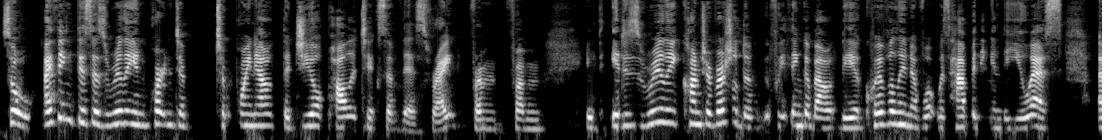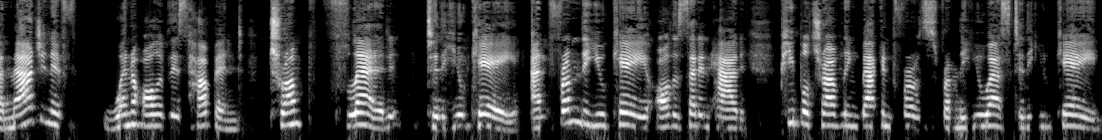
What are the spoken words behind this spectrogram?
So I think this is really important to to point out the geopolitics of this, right? From from it, it is really controversial to if we think about the equivalent of what was happening in the US. Imagine if when all of this happened, Trump fled to the UK and from the UK all of a sudden had people traveling back and forth from the US to the UK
